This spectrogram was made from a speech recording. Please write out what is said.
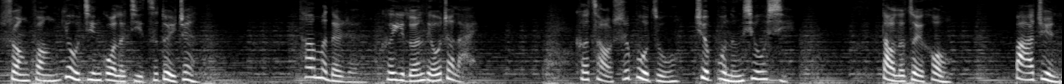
双方又经过了几次对阵，他们的人可以轮流着来，可草食不足却不能休息。到了最后。八郡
